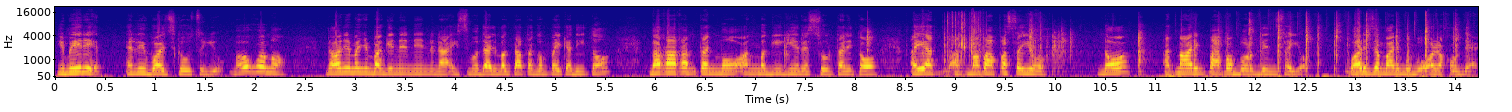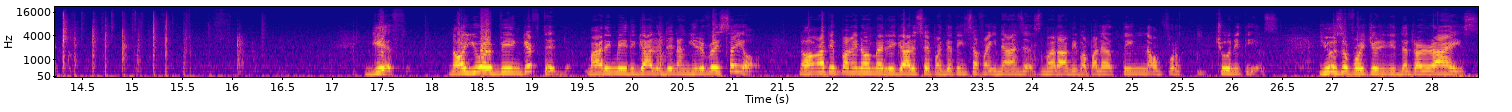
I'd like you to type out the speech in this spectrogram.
You made it and rewards go to you. Makukuha mo. Noon naman yung bagay na ninanais mo dahil magtatagumpay ka dito, makakamtan mo ang magiging resulta nito ay at, at mapapasayo, no? At maaaring papabor din sa'yo. What is the Marimubu Oracle deck? Gift. No, you are being gifted. Maring may regalo din ang universe sa'yo. No, ang ating Panginoon may regalo sa'yo pagdating sa finances. Marami papalating na opportunities. Use opportunity that arise.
